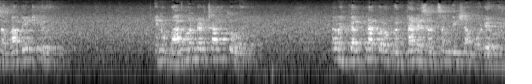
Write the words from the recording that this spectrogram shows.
સભા બેઠી હોય એનું બાલમંડળ ચાલતું હોય તમે કલ્પના કરો બધાને સત્સંગ દીક્ષા મોઢે હોય.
